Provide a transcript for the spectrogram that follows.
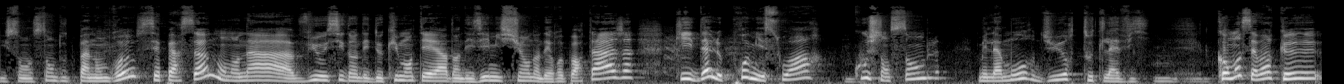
ils sont sans doute pas nombreux, ces personnes, on en a vu aussi dans des documentaires, dans des émissions, dans des reportages, qui dès le premier soir couchent ensemble, mais l'amour dure toute la vie. Comment savoir que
